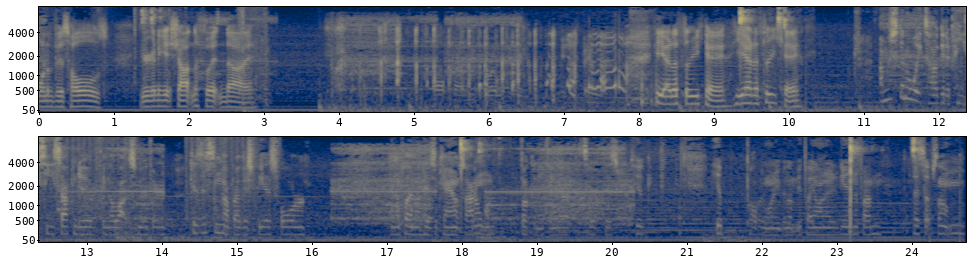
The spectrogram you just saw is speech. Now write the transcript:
One of his holes. You're gonna get shot in the foot and die. He had a 3k. He had a 3k. I'm just gonna wait till I get a PC so I can do everything a lot smoother. Because this is my brother's PS4. And I'm playing on his account, so I don't want to fuck anything up. So this, he'll, he'll probably won't even let me play on it again if I mess up something.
